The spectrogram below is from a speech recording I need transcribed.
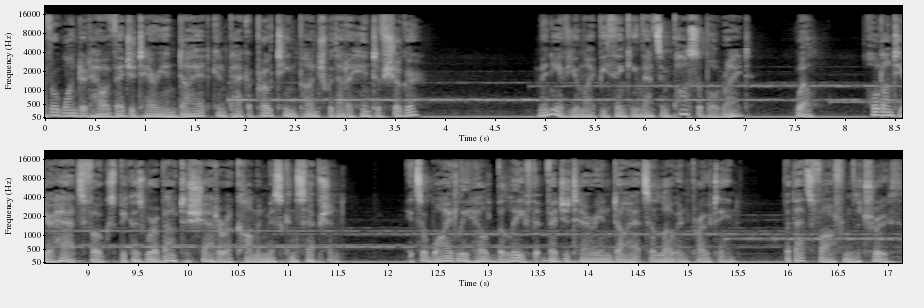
Ever wondered how a vegetarian diet can pack a protein punch without a hint of sugar? Many of you might be thinking that's impossible, right? Well, hold on to your hats, folks, because we're about to shatter a common misconception. It's a widely held belief that vegetarian diets are low in protein, but that's far from the truth.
